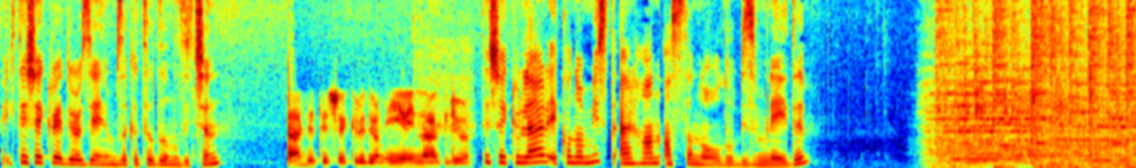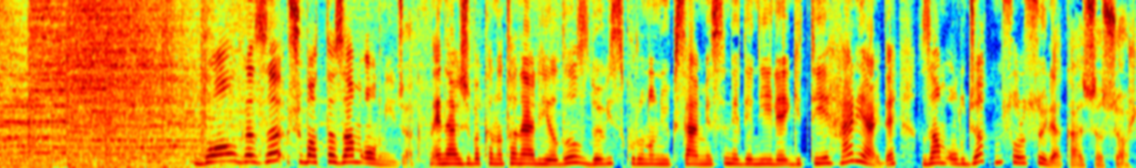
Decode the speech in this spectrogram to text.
Peki teşekkür ediyoruz yayınımıza katıldığınız için. Ben de teşekkür ediyorum. İyi yayınlar diliyorum. Teşekkürler. Ekonomist Erhan Aslanoğlu bizimleydi. Doğalgaza Şubat'ta zam olmayacak. Enerji Bakanı Taner Yıldız döviz kurunun yükselmesi nedeniyle gittiği her yerde zam olacak mı sorusuyla karşılaşıyor.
